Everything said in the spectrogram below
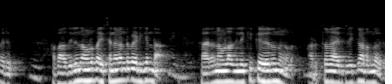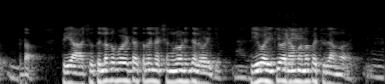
വരും. അപ്പോൾ അതിൽ നമ്മൾ പൈസനെ കണ്ട് പേടിക്കണ്ട. കാരണം നമ്മൾ അതിലേക്ക് കയറും നിങ്ങൾ അടുത്ത കാര്യത്തിലേക്ക് കടന്നു വരും. കേട്ടോ? ഇപ്പോൾ ഈ ആശുപത്രിയിലൊക്കെ പോയിട്ട് എത്ര ലക്ഷങ്ങൾ വേണമെങ്കിൽ ചിലവഴിക്കും. ഈ വഴിക്ക് വരാൻ പറഞ്ഞാൽ പറ്റില്ല എന്ന് പറയും.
